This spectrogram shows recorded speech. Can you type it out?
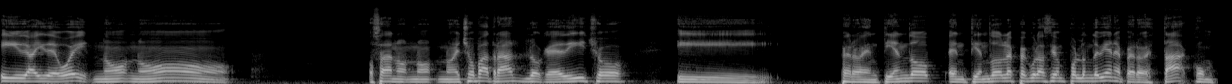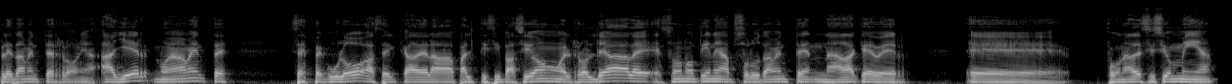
Y ahí de hoy, no, no. O sea, no, no, no he hecho para atrás lo que he dicho. Y. Pero entiendo, entiendo la especulación por dónde viene, pero está completamente errónea. Ayer, nuevamente, se especuló acerca de la participación o el rol de Ale. Eso no tiene absolutamente nada que ver. Eh, fue una decisión mía.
